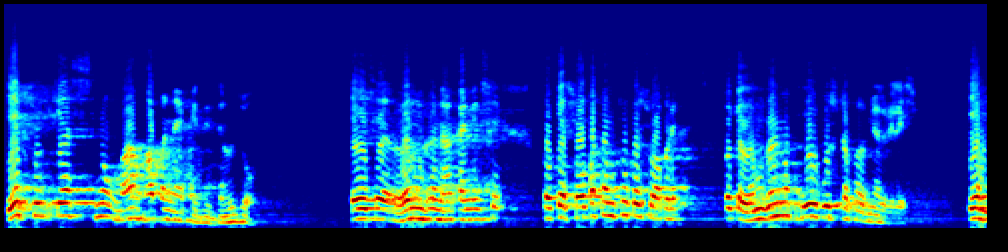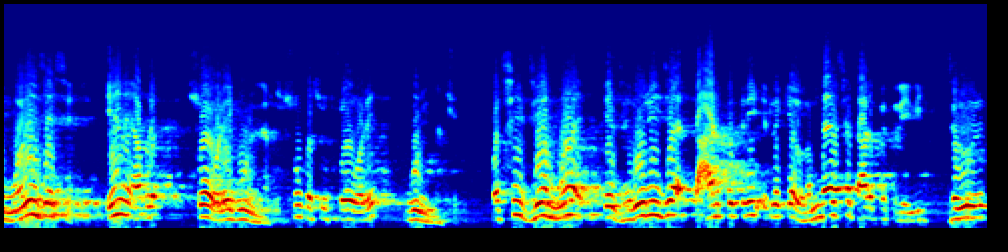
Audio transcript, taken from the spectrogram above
છે એક સુટકેસનું માપ આપણને આપી દીધેલું જો કેવી છે લંઘન આકારની છે. તો કે સૌપ્રથમ શું કરશું આપણે? તો કે લંબઘનનું કુલ પૃષ્ઠફળ મેળવી લઈશું. એ મળી જશે, એને આપણે સો વડે ગુણી નાખશું. શું કરશું? સો વડે ગુણી નાખશું. પછી જે મળે એ જરૂરી જે તાડપત્રી, એટલે કે લંબાઈ છે તાડપત્રીની, જરૂરી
